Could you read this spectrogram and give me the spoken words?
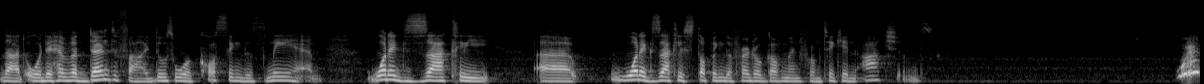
that, or they have identified those who are causing this mayhem, what exactly, uh, what exactly stopping the federal government from taking actions? Well,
